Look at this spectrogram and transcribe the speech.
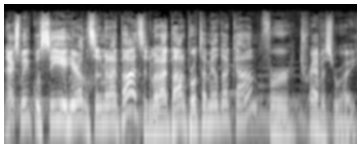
Next week, we'll see you here on the Cinnamon iPod, Cinnamon iPod at ProtonMail.com for Travis Roy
